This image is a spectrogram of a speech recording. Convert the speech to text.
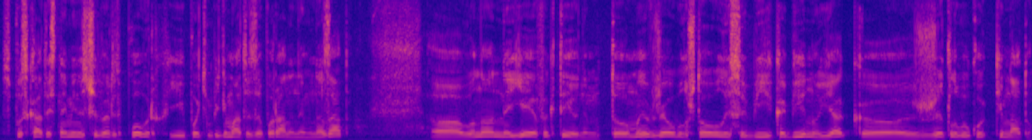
спускатись на мінус четвертий поверх і потім піднімати за пораненим назад, воно не є ефективним. То ми вже облаштовували собі кабіну як е, житлову кімнату.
